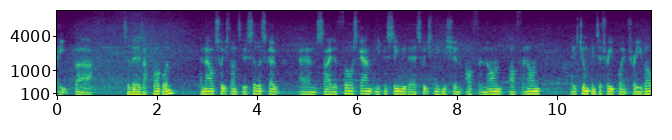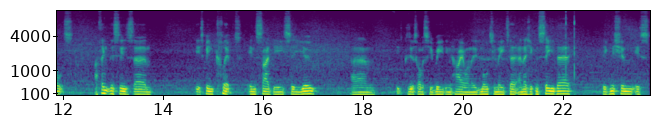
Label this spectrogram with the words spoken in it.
8 bar. So there's our problem. And now I've switched on to the oscilloscope um, side of Forscan and you can see me there switching the ignition off and on off and on. And it's jumping to 3.3 volts. I think this is um, it's been clipped inside the ECU um, because it's obviously reading higher on the multimeter. And as you can see there the ignition is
